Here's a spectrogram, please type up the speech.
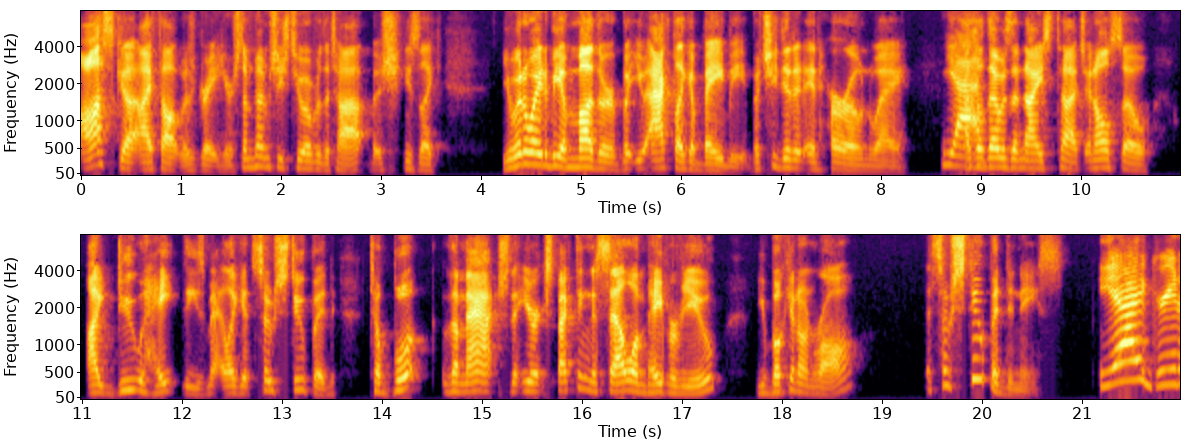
Asuka, I thought was great here. Sometimes she's too over the top, but she's like, you went away to be a mother, but you act like a baby. But she did it in her own way. Yeah. I thought that was a nice touch. And also, I do hate these. Ma- like, it's so stupid to book the match that you're expecting to sell on pay per view. You book it on Raw. It's so stupid, Denise. Yeah, I agreed.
